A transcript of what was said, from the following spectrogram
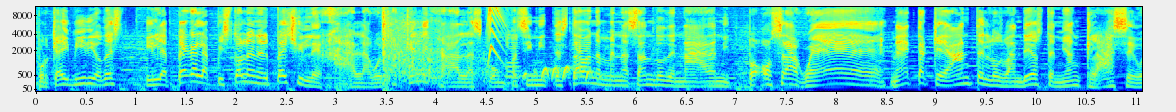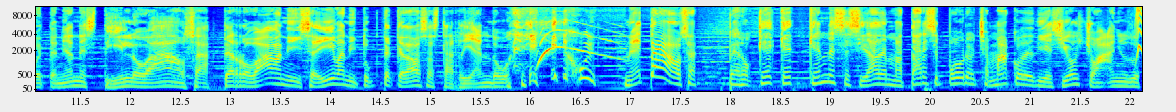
porque hay vídeo de esto, y le pega la pistola en el pecho y le jala, güey. ¿Para qué le jalas, compa? Si ni te estaban amenazando de nada, ni. O sea, güey. Neta que antes los bandidos tenían clase, güey. Tenían estilo, ah. O sea, te robaban y se iban y tú te quedabas hasta riendo, güey. Neta, o sea, pero qué, qué, qué necesidad de matar a ese pobre chamaco de 18 años, güey.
